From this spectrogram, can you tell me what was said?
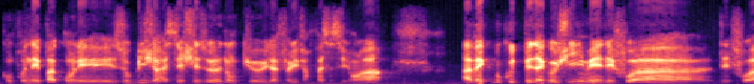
comprenaient pas qu'on les oblige à rester chez eux. Donc euh, il a fallu faire face à ces gens-là avec beaucoup de pédagogie, mais des fois, euh, des fois,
